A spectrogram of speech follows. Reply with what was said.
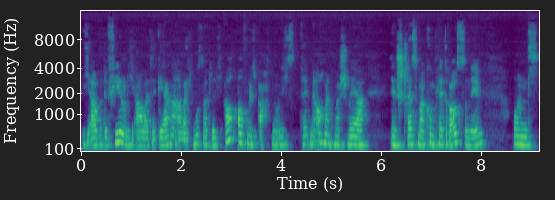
Ich arbeite viel und ich arbeite gerne, aber ich muss natürlich auch auf mich achten und es fällt mir auch manchmal schwer, den Stress mal komplett rauszunehmen. Und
